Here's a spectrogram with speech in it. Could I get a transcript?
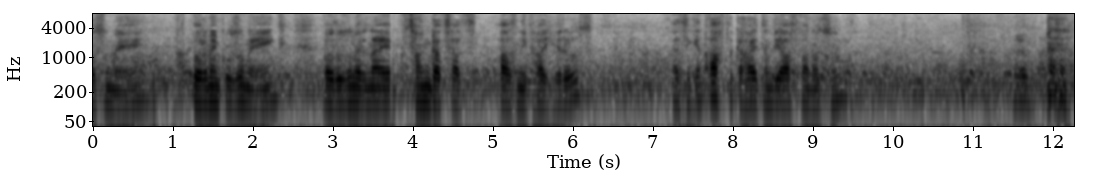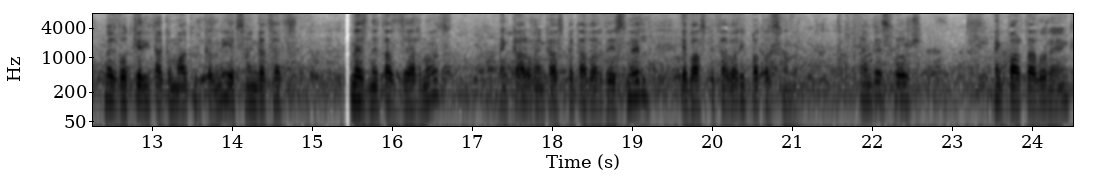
ասում էի, որ մենք ուզում էինք, որ ուզում էր նաև ցանկացած ազնիվ հայ հերոս, այսինքն աղբը կհայտնվի աղբանոցում, մեր ոտքերի տակը մաքուր կլինի եւ ցանկացած մեզ նետած ձեռնոց մենք կարող ենք ասպետավար վերցնել եւ ասպետավարի պատասխանել։ Այնպես որ մենք պարտավոր ենք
